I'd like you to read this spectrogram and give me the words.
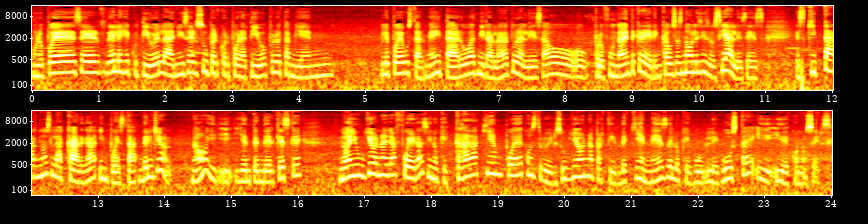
uno puede ser el ejecutivo del año y ser súper corporativo, pero también le puede gustar meditar o admirar la naturaleza o, profundamente creer en causas nobles y sociales. Es, es quitarnos la carga impuesta del guion, ¿no? Y, entender que es que no hay un guion allá afuera, sino que cada quien puede construir su guion a partir de quién es, de lo que le gusta y de conocerse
